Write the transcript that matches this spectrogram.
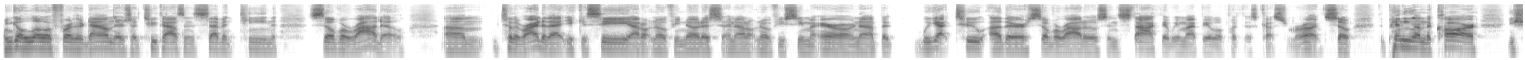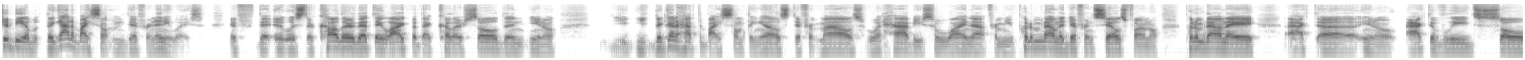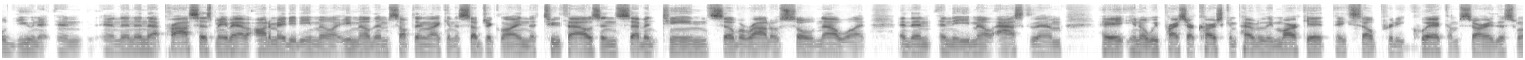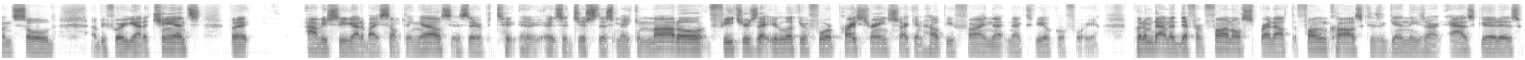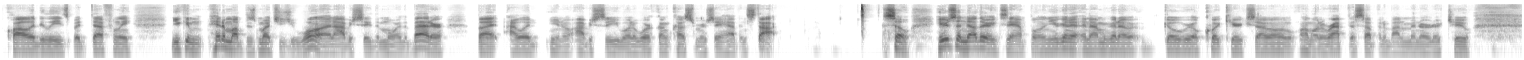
And go lower further down, there's a 2017 Silverado. Um, to the right of that, you can see, I don't know if you notice, and I don't know if you see my arrow or not, but we got two other Silverados in stock that we might be able to put this customer on. So depending on the car, you should be able, they got to buy something different anyways. If the, it was their color that they liked, but that color sold, then, you know, you, you, they're going to have to buy something else, different miles, what have you. So why not from you? Put them down a different sales funnel. Put them down a act, uh, you know, active leads sold unit, and and then in that process, maybe have automated email or email them something like in the subject line, the 2017 Silverado sold. Now what? And then in the email, ask them, hey, you know, we price our cars competitively market. They sell pretty quick. I'm sorry, this one sold uh, before you got a chance, but obviously you got to buy something else. Is there uh, it just this make and model features that you're looking for? Price range so i can help you find that next vehicle for you. Put them down a different funnel spread out the phone calls because again these aren't as good as quality leads but definitely you can hit them up as much as you want obviously the more the better but i would you know obviously you want to work on customers they have in stock so here's another example, and you're gonna, and I'm gonna go real quick here because I'm gonna wrap this up in about a minute or two.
